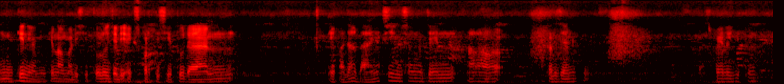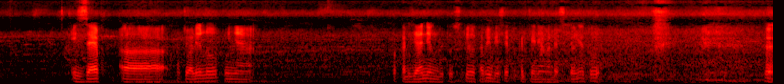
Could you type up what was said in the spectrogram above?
mungkin ya mungkin lama di situ lu jadi expert di situ dan ya padahal banyak sih yang bisa ngerjain uh, kerjaan sepele gitu. Except uh, kecuali lu punya pekerjaan yang butuh skill tapi biasanya pekerjaan yang ada skillnya tuh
